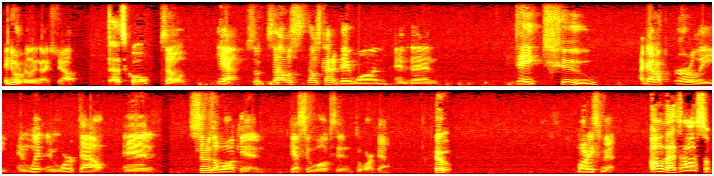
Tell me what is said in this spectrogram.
They do a really nice job. That's cool. So yeah, so so that was that was kind of day one, and then day two, I got up early and went and worked out. And as soon as I walk in, guess who walks in to work out? Who? Marty Smith. Oh, that's awesome.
